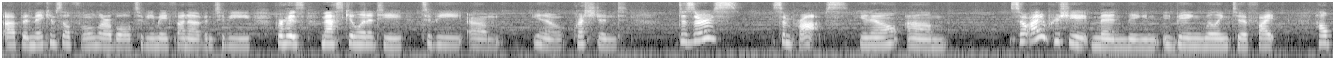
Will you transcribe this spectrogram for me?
up and make himself vulnerable to be made fun of and to be for his masculinity to be um, you know questioned deserves some props you know? Um, so I appreciate men being being willing to fight help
